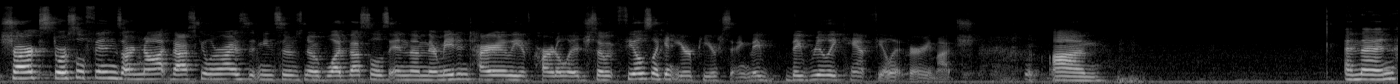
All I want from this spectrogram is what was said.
Sharks' dorsal fins are not vascularized. It means there's no blood vessels in them. They're made entirely of cartilage, so it feels like an ear piercing. They, they really can't feel it very much. Um, and then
